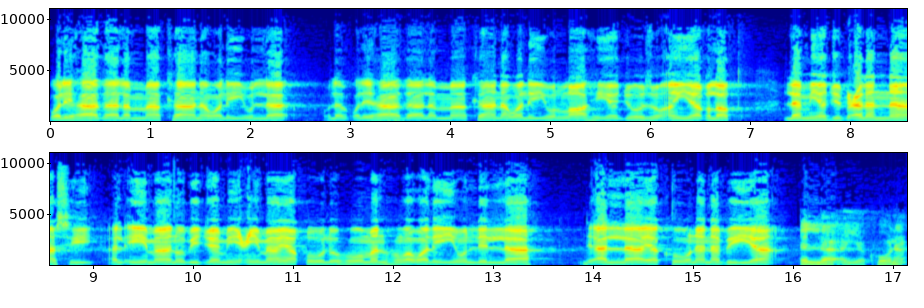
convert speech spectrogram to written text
ولهذا لما كان ولي الله ولهذا لما كان ولي الله يجوز أن يغلط. لم يجب على الناس الإيمان بجميع ما يقوله من هو ولي لله لئلا يكون نبيا. إلا أن يكون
